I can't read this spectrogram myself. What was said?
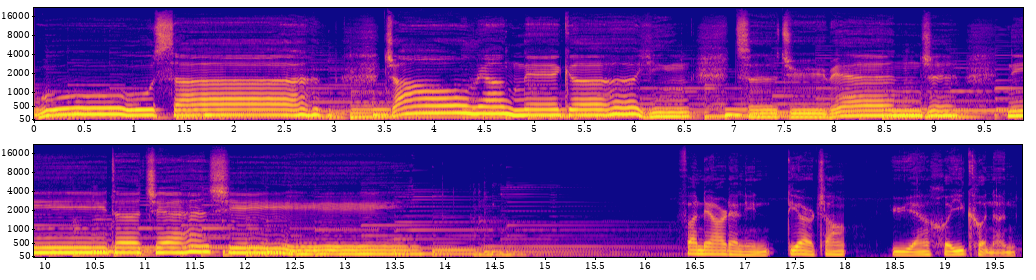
雾伞照亮那个影，词句编织你的艰辛。饭店二点零第二章：语言何以可能？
